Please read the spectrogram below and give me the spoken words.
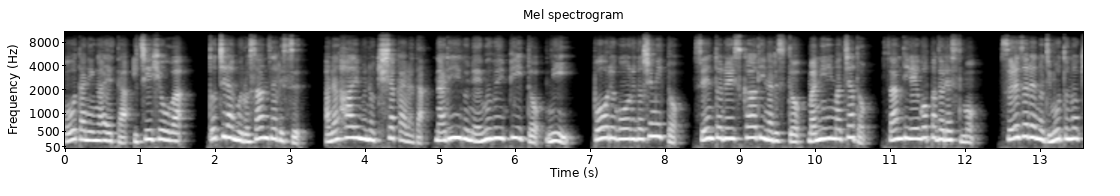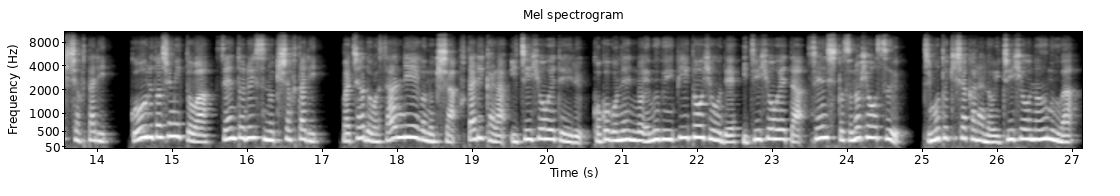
大谷が得た1位票は、どちらもロサンゼルス、アナハイムの記者からだ。ナリーグの MVP と2位、ポール・ゴールドシュミット、セントルイス・カーディナルスとマニー・マチャド、サンディエゴ・パドレスもそれぞれの地元の記者2人、ゴールドシュミットはセントルイスの記者2人、マチャドはサンディエゴの記者2人から1票を得ている。ここ5年の MVP 投票で1票を得た。選手とその票数、地元記者からの1票の有無は、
